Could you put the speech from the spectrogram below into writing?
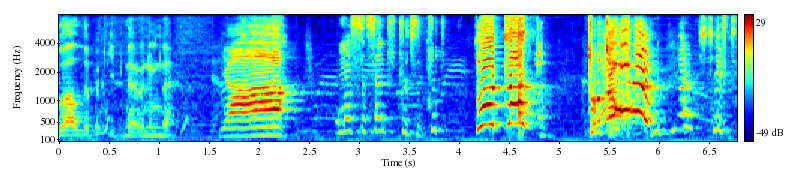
Kaldı ibne önümde. Ya. Olmazsa sen tutursun tut. Tut lan. Shift.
